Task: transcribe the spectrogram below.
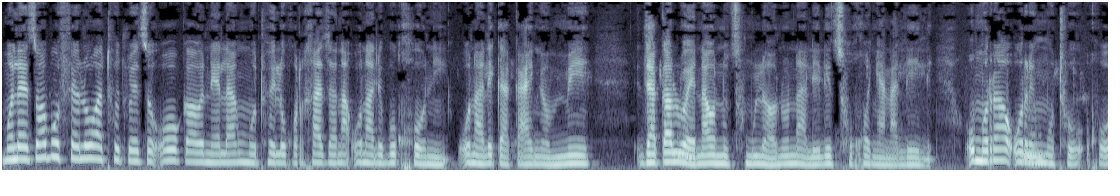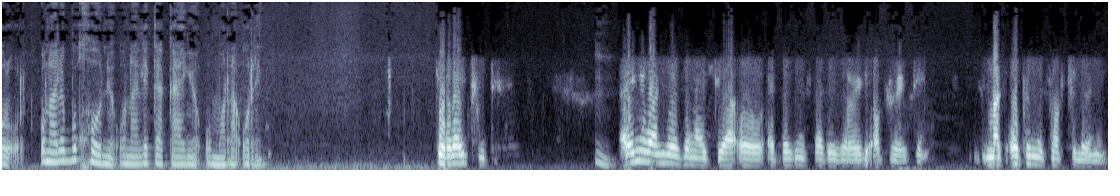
Moletso wa bofelo wa thotloetso o ka o neelang motho e le gore ga jana o na le bokgoni o na le kakanyo mme jaaka le wena o ne tshimolola one o na le letshogonyana lele o mora o reng motho o na le bokgoni o na le kakanyo o mora o reng? Ke re ba anyone who has an idea or a business that is already operating must open yourself to learning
